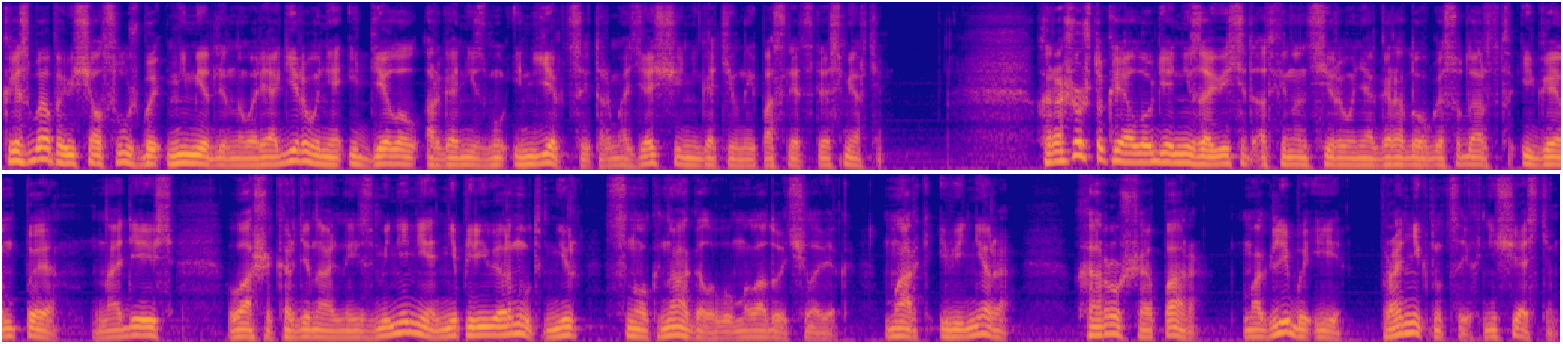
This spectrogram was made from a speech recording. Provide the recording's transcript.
КСБ оповещал службы немедленного реагирования и делал организму инъекции, тормозящие негативные последствия смерти. Хорошо, что криология не зависит от финансирования городов-государств и ГМП. Надеюсь, ваши кардинальные изменения не перевернут мир с ног на голову, молодой человек. Марк и Венера – хорошая пара, могли бы и проникнуться их несчастьем.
